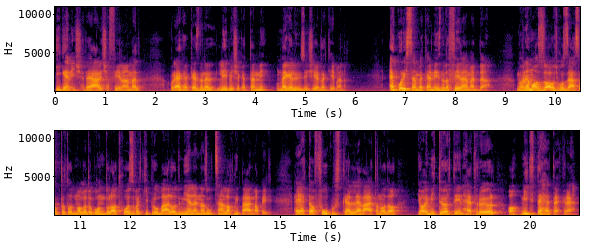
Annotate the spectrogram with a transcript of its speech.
igenis reális a félelmed, akkor el kell kezdened lépéseket tenni a megelőzés érdekében. Ekkor is szembe kell nézned a félelmeddel. Na nem azzal, hogy hozzászoktatod magad a gondolathoz, vagy kipróbálod, milyen lenne az utcán lakni pár napig. Helyette a fókuszt kell leváltanod a jaj, mi történhetről a mit tehetekre.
